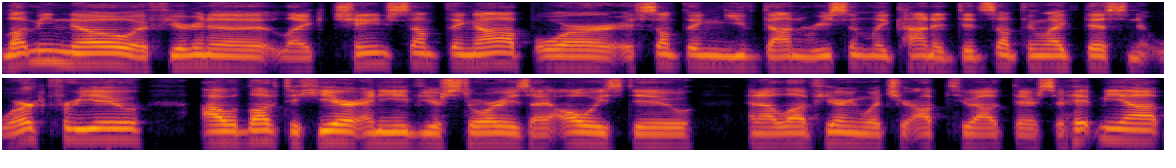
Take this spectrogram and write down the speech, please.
let me know if you're gonna like change something up or if something you've done recently kind of did something like this and it worked for you. I would love to hear any of your stories. I always do, and I love hearing what you're up to out there. So hit me up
